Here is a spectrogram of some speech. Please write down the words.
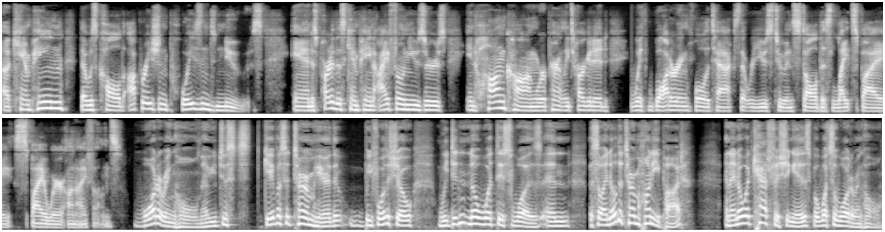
a campaign that was called Operation Poisoned News. And as part of this campaign, iPhone users in Hong Kong were apparently targeted with watering hole attacks that were used to install this LightSpy spyware on iPhones. Watering hole. Now you just gave us a term here that before the show, we didn't know what this was. And so I know the term honeypot. And I know what catfishing is, but what's a watering hole?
